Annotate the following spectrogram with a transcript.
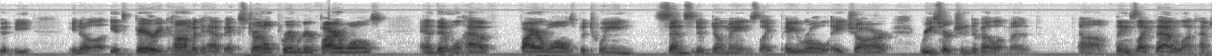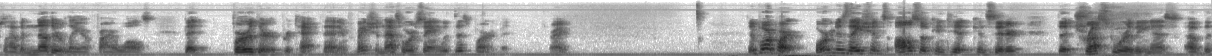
Could be, you know, it's very common to have external perimeter firewalls, and then we'll have firewalls between sensitive domains like payroll, HR, research and development, um, things like that. A lot of times we'll have another layer of firewalls that further protect that information. That's what we're saying with this part of it, right? The important part organizations also can consider the trustworthiness of the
